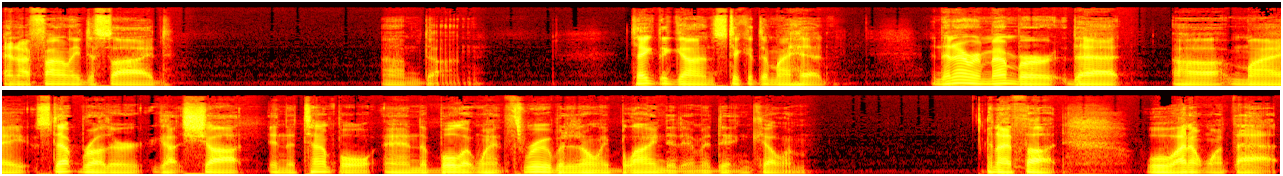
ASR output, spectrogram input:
and I finally decide I'm done. Take the gun, stick it to my head. And then I remember that uh, my stepbrother got shot in the temple and the bullet went through, but it only blinded him. It didn't kill him. And I thought, well, I don't want that.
